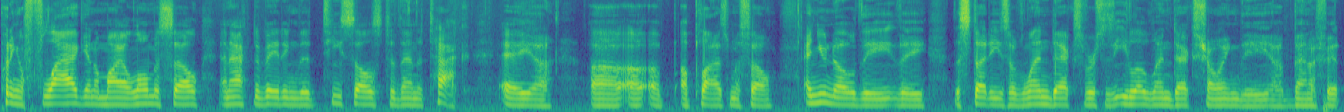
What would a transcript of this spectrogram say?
putting a flag in a myeloma cell and activating the T cells to then attack a, uh, a, a, plasma cell. And you know the, the, the studies of Lendex versus Elo-Lendex showing the uh, benefit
